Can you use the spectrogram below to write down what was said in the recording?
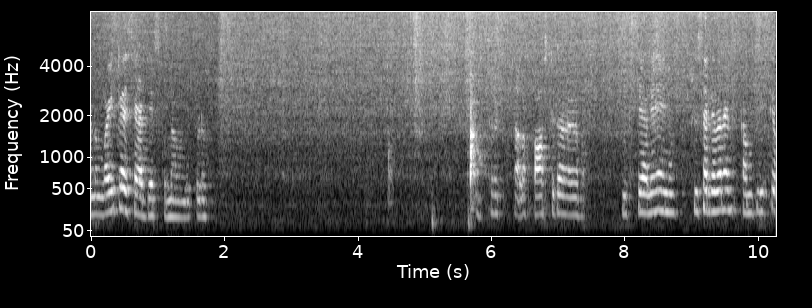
మనం వైట్ రైస్ యాడ్ చేసుకున్నామండి ఇప్పుడు. ఇక్కడ చాలా ఫాస్ట్గా మిక్స్ చేయాలి. నేను చూసారు కదా నేను కంప్లీట్గా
